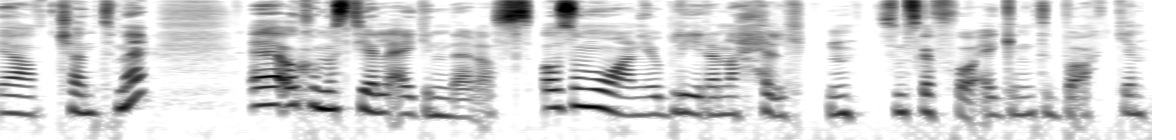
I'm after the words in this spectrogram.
ja, kjent med, eh, og kommer og stjeler eggene deres. Og så må han jo bli denne helten som skal få eggene tilbake igjen.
